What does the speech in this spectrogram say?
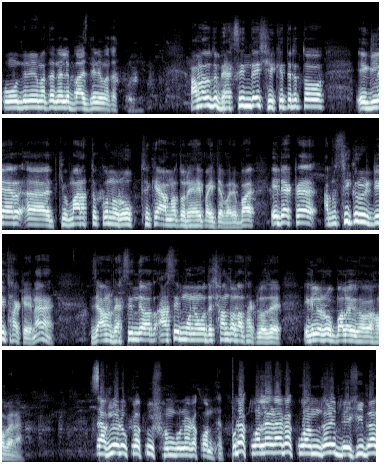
পনেরো দিনের মাথায় নাহলে বাইশ দিনের মাথায় করবে। আমরা যদি ভ্যাকসিন দেই সেক্ষেত্রে তো এগুলার মারাত্মক কোনো রোগ থেকে আমরা তো রেহাই পাইতে পারি। বা এটা একটা আপনার সিকিউরিটি থাকে না? যে আমরা ভ্যাকসিন দেওয়া আছে মনের মধ্যে সান্ত্বনা থাকল যে এগুলো রোগ ভালোভাবে হবে না। চাকলের রোগটা একটু সম্ভাবনাটা কম থাকে। ওটা কলেরাটা কম ধরে বেশিরভাগ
